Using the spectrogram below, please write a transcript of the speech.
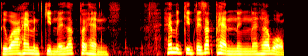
ถือว่าให้มันกินไปสักแผ่น ให้มันกินไปสักแผ่นหนึ่งนะครับผม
